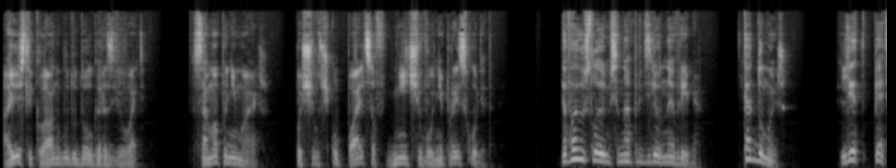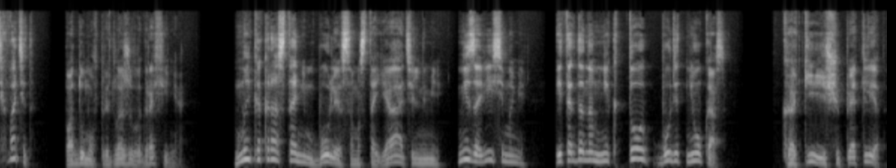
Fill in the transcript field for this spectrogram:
А если клан буду долго развивать? Сама понимаешь, по щелчку пальцев ничего не происходит. Давай условимся на определенное время. Как думаешь, лет пять хватит? Подумав, предложила графиня. Мы как раз станем более самостоятельными, независимыми, и тогда нам никто будет не указ. Какие еще пять лет?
